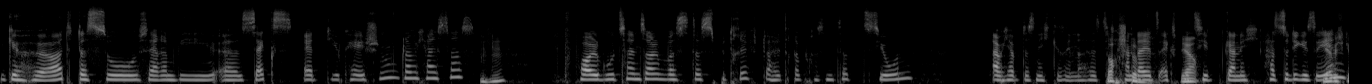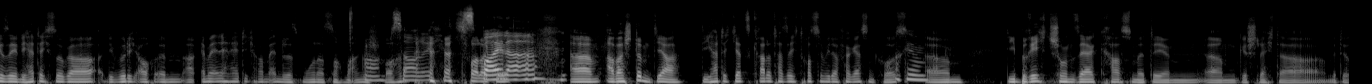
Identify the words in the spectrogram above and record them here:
gehört, dass so Serien wie äh, Sex Education, glaube ich, heißt das, Mhm. voll gut sein sollen, was das betrifft, halt Repräsentation. Aber ich habe das nicht gesehen. Das heißt, Doch, ich kann da stimmt. jetzt explizit gar nicht. Hast du die gesehen? Die habe ich gesehen, die hätte ich sogar, die würde ich auch in, Ende hätte ich auch am Ende des Monats nochmal oh, angesprochen. sorry. Ist voll okay. Spoiler. Ähm, aber stimmt, ja. Die hatte ich jetzt gerade tatsächlich trotzdem wieder vergessen, kurz. Okay. Ähm, die bricht schon sehr krass mit den ähm, Geschlechter, mit so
